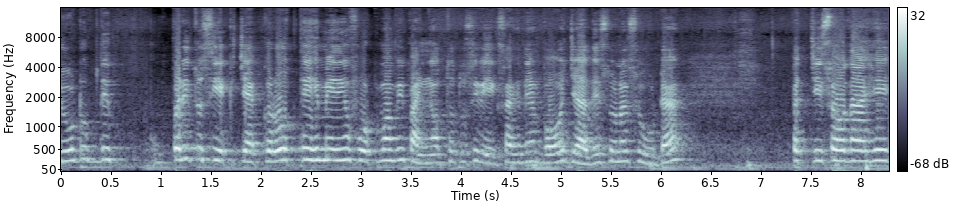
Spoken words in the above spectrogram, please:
YouTube ਦੇ ਉੱਪਰ ਹੀ ਤੁਸੀਂ ਇੱਕ ਚੈੱਕ ਕਰੋ। ਉੱਥੇ ਹੀ ਮੇਰੀਆਂ ਫੋਟੋਆਂ ਵੀ ਪਾਈਆਂ, ਉੱਥੋਂ ਤੁਸੀਂ ਵੇਖ ਸਕਦੇ ਹੋ ਬਹੁਤ ਜ਼ਿਆਦਾ ਸੋਹਣਾ ਸੂਟ ਆ। 2500 ਦਾ ਇਹ।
